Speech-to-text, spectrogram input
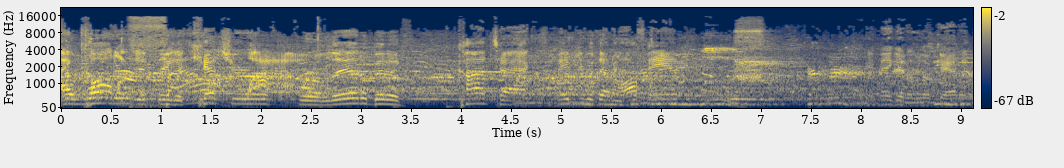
I They call wondered if they would catch her Wow. for a little bit of contact, maybe with that offhand. We may get a look at it.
